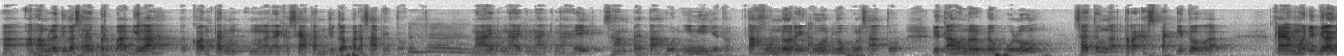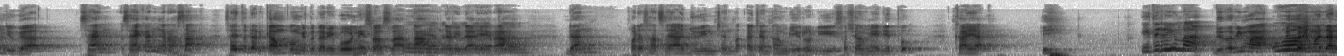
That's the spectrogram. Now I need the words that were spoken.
Nah, alhamdulillah juga saya berbagilah konten mengenai kesehatan juga pada saat itu. Mhm. naik naik naik naik sampai tahun ini gitu. Tahun Sampai 2021 di tahun 2020 saya tuh nggak terespek gitu kak. Kayak mau dibilang juga saya saya kan ngerasa saya itu dari kampung gitu dari Bone Sulawesi Selatan betul, dari betul, daerah. betul. dan pada saat saya ajuin centang, eh, centang biru di sosial media tuh kayak ih Diterima. diterima Wah. diterima dan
